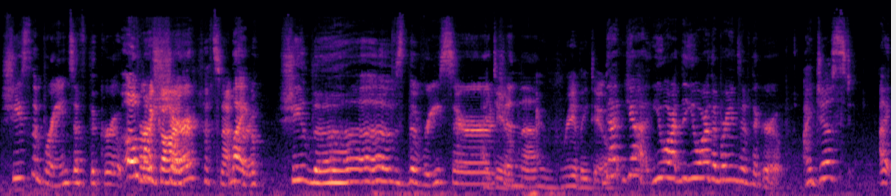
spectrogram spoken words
she's the brains of the group. Oh for my god. Sure. That's not Like, true. She loves the I research do. and the I really do. that. Yeah, you are the you are the brains of the group. I just I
